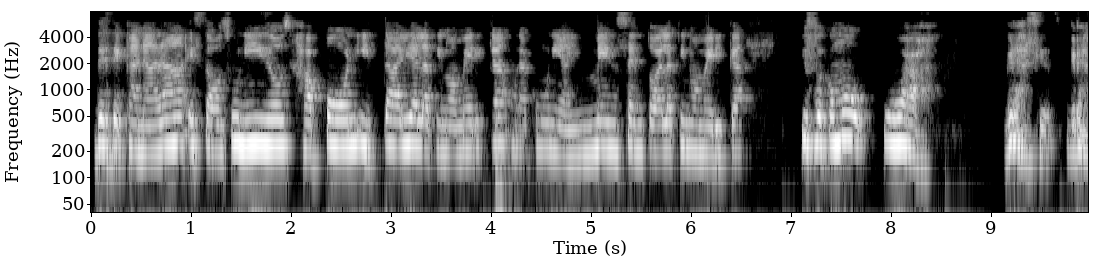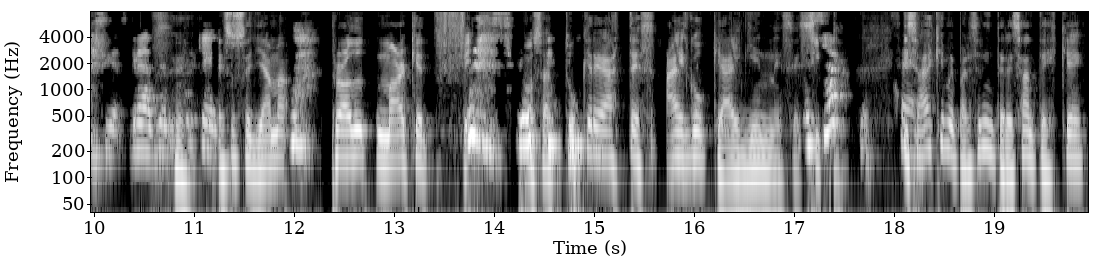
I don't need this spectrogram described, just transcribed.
desde Canadá, Estados Unidos, Japón, Italia, Latinoamérica, una comunidad inmensa en toda Latinoamérica. Y fue como, wow, gracias, gracias, gracias. Porque, Eso se llama Product Market Fit. O sea, tú creaste algo que alguien necesita. Y sabes que me parece interesante, es que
